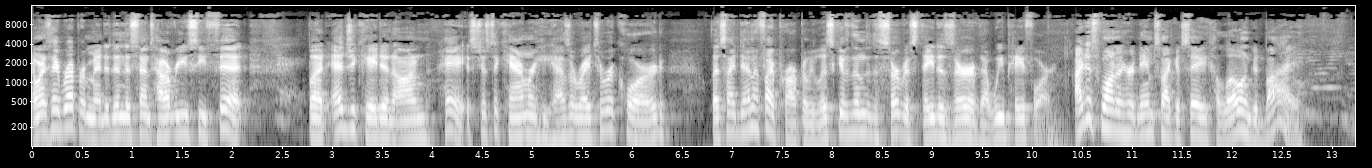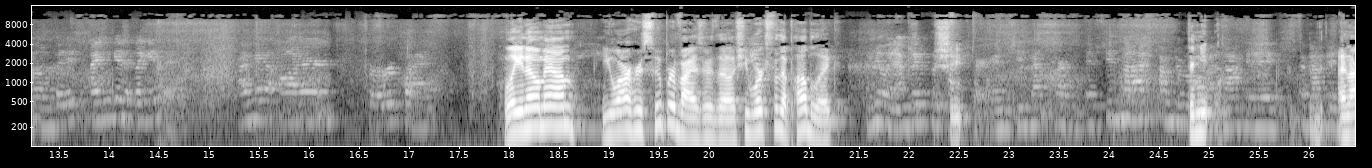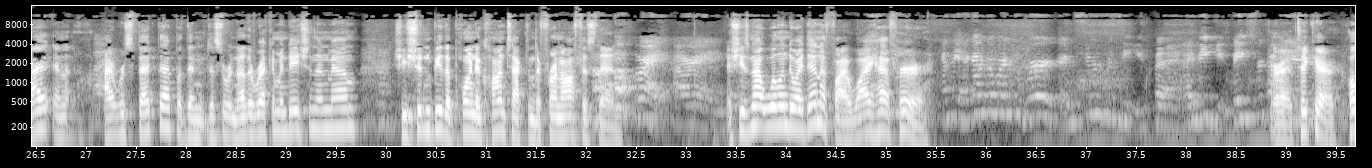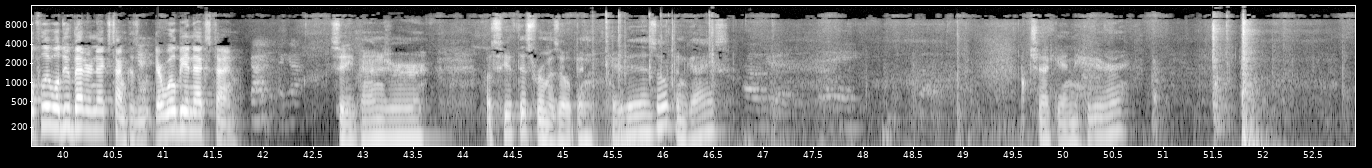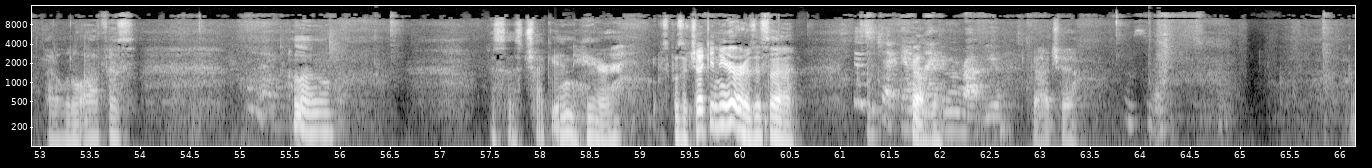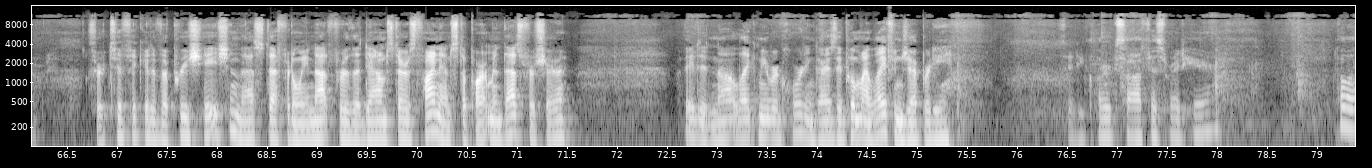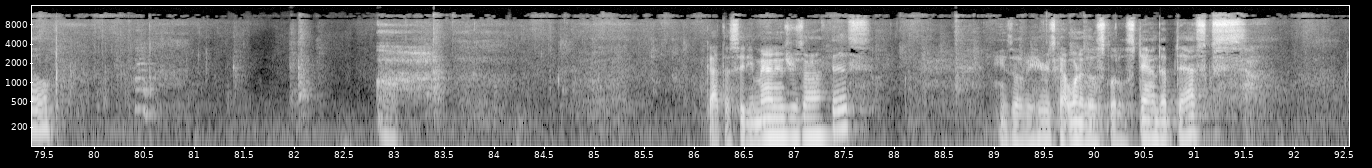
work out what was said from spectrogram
And when I say reprimanded, in the sense, however you see fit. But educated on, hey, it's just a camera. He has a right to record. Let's identify properly. Let's give them the service they deserve that we pay for. I just wanted her name so I could say hello and goodbye. I know, I know, but it's, I'm gonna, like I said, I'm gonna honor her request. Well, you know, ma'am, you are her supervisor, though. She works for the public. I know, and I'm gonna protect She- her, and she's not, not Then you- I'm not gonna, I'm not gonna. And I and I respect that, but then just another recommendation, then, ma'am, she shouldn't be the point of contact in the front office. Then, Oh, right, all right. if she's not willing to identify, why have her? I mean, I gotta go back to work. I'm super busy, but I thank you. Thanks for coming. All right, take care. Hopefully, we'll do better next time because there will be a next time. Got it, got it. City manager. Let's see if this room is open. It is open, guys. Oh, good. Hey. Check in here. Got a little office. Hello. It says check in here. You're supposed to check in here, or is this a. Just check in Okay. and I can rob you. Gotcha. Certificate of appreciation. That's definitely not for the downstairs finance department, that's for sure. They did not like me recording, guys. They put my life in jeopardy. City clerk's office right here. Hello. Got the city manager's office. He's over here. He's got one of those little stand up desks.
